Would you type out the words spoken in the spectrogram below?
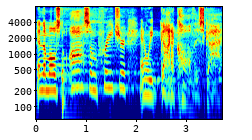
and the most awesome preacher, and we got to call this guy.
